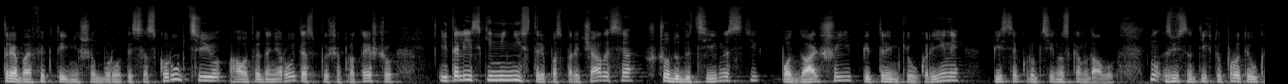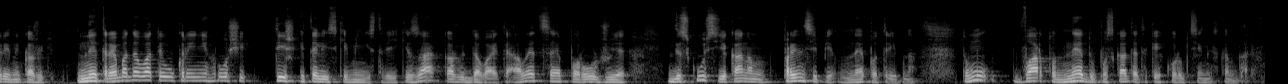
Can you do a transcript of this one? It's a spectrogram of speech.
треба ефективніше боротися з корупцією. А от видання Reuters пише про те, що італійські міністри посперечалися щодо доцільності подальшої підтримки України після корупційного скандалу. Ну, звісно, ті, хто проти України кажуть, не треба давати Україні гроші. Ті ж італійські міністри, які за, кажуть, давайте, але це породжує дискусію, яка нам в принципі не потрібна. Тому варто не допускати таких корупційних скандалів.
